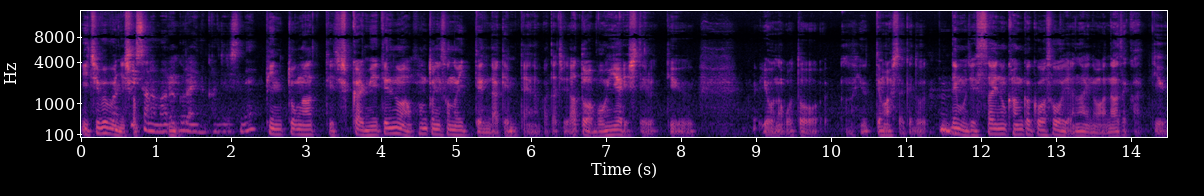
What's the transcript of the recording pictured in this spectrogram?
一部分にしか小さな丸ぐらいな感じですね、ピントがあってしっかり見えてるのは本当にその一点だけみたいな形であとはぼんやりしてるっていうようなことを言ってましたけど、うん。でも実際の感覚はそうじゃないのはなぜかっていう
